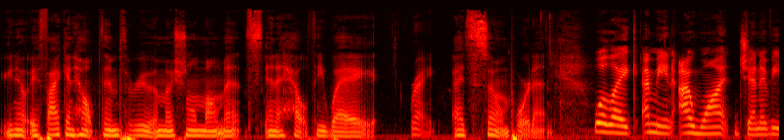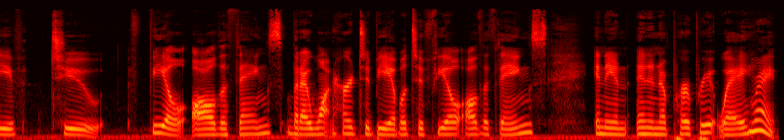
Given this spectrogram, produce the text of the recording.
you know if i can help them through emotional moments in a healthy way Right. it's so important Well, like, I mean, I want Genevieve to feel all the things, but I want her to be able to feel all the things in an, in an appropriate way right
